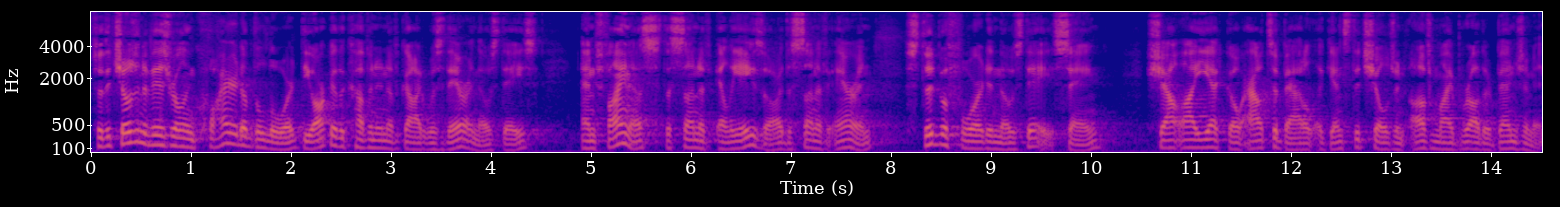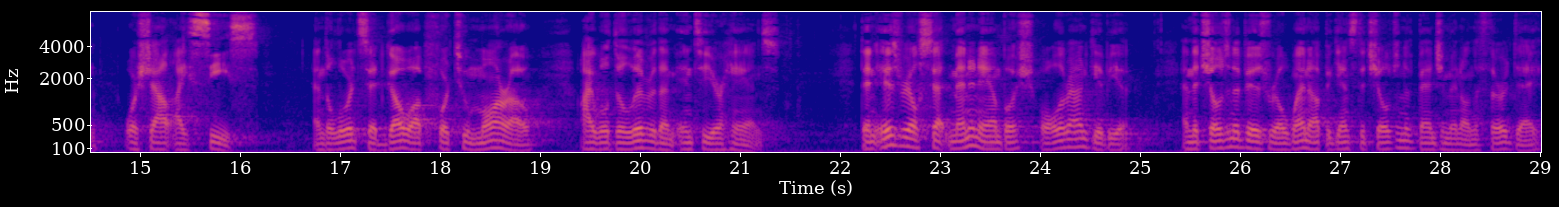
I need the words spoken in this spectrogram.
So the children of Israel inquired of the Lord. The ark of the covenant of God was there in those days. And Phinehas, the son of Eleazar, the son of Aaron, stood before it in those days, saying, Shall I yet go out to battle against the children of my brother Benjamin, or shall I cease? And the Lord said, Go up, for tomorrow I will deliver them into your hands. Then Israel set men in ambush all around Gibeah, and the children of Israel went up against the children of Benjamin on the third day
